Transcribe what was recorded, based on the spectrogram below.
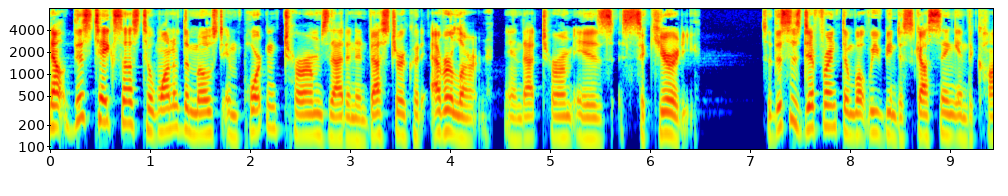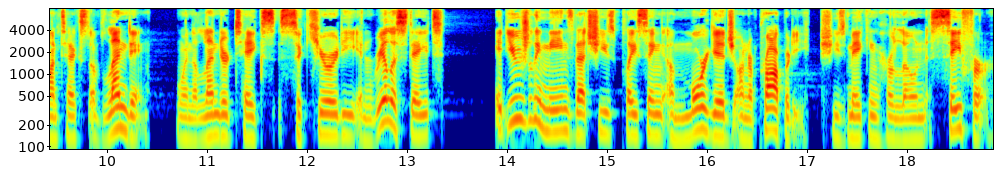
Now, this takes us to one of the most important terms that an investor could ever learn, and that term is security. So, this is different than what we've been discussing in the context of lending. When a lender takes security in real estate, it usually means that she's placing a mortgage on a property. She's making her loan safer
